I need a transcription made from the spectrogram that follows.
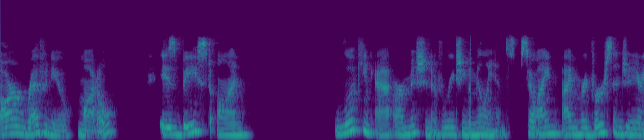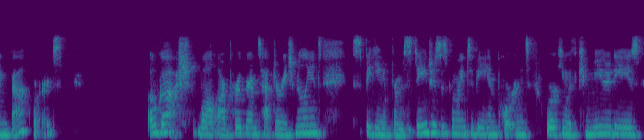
our revenue model is based on looking at our mission of reaching millions. So I'm, I'm reverse engineering backwards oh gosh, well, our programs have to reach millions. Speaking from stages is going to be important. Working with communities,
